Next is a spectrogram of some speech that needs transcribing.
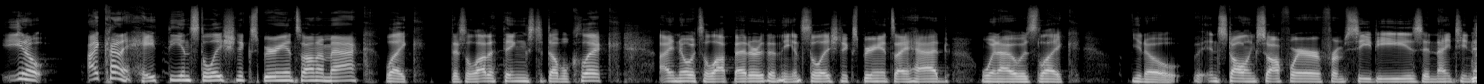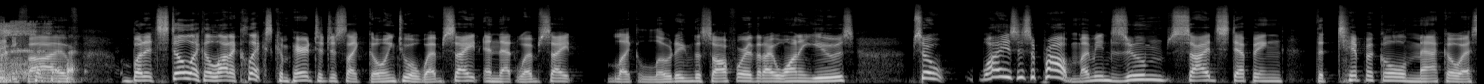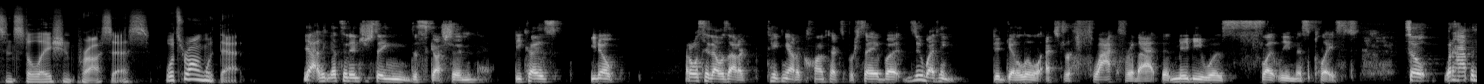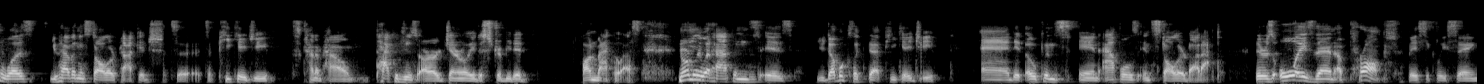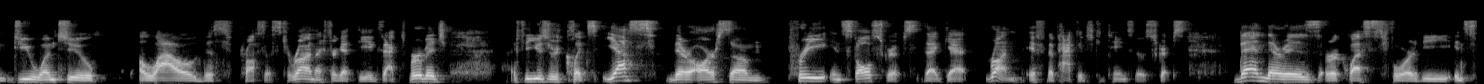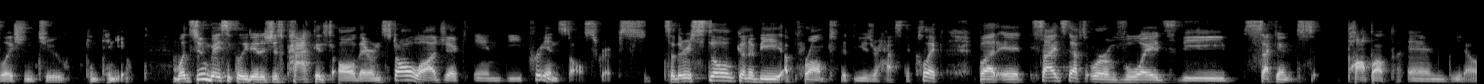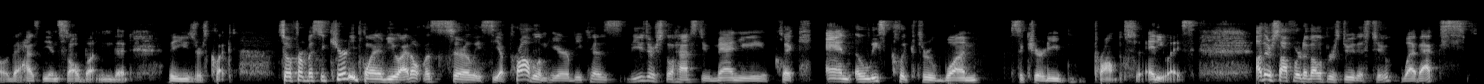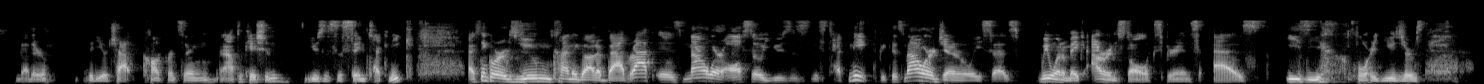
You know, I kind of hate the installation experience on a Mac. Like, there's a lot of things to double click. I know it's a lot better than the installation experience I had when I was like, you know, installing software from CDs in 1995. but it's still like a lot of clicks compared to just like going to a website and that website like loading the software that I want to use. So, why is this a problem? I mean, Zoom sidestepping the typical Mac OS installation process. What's wrong with that? Yeah, I think that's an interesting discussion because, you know, I don't want to say that was out of taking out of context per se, but Zoom, I think, did get a little extra flack for that, that maybe was slightly misplaced. So what happened was you have an installer package. It's a, it's a PKG. It's kind of how packages are generally distributed on macOS. Normally what happens is you double click that PKG and it opens in Apple's installer.app. There's always then a prompt basically saying, do you want to allow this process to run? I forget the exact verbiage. If the user clicks yes, there are some pre-install scripts that get run if the package contains those scripts. Then there is a request for the installation to continue. What Zoom basically did is just packaged all their install logic in the pre-install scripts. So there is still going to be a prompt that the user has to click, but it sidesteps or avoids the second pop-up and you know that has the install button that the users clicked. So from a security point of view, I don't necessarily see a problem here because the user still has to manually click and at least click through one security prompt anyways. Other software developers do this too. WebEx, another video chat conferencing application uses the same technique. I think where Zoom kind of got a bad rap is malware also uses this technique because malware generally says we want to make our install experience as easy for users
